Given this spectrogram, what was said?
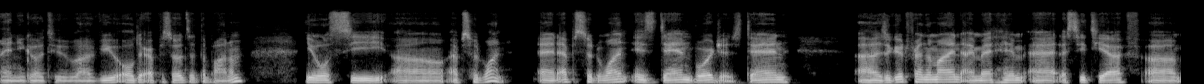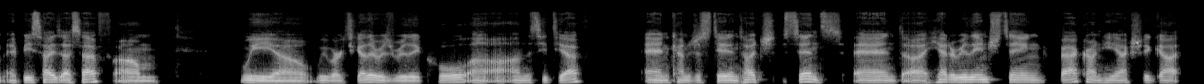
and you go to uh, view older episodes at the bottom, you will see uh, episode one. And episode one is Dan Borges. Dan uh, is a good friend of mine. I met him at a CTF um, at B-Sides SF. Um, we uh, we worked together. It was really cool uh, on the CTF, and kind of just stayed in touch since. And uh, he had a really interesting background. He actually got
